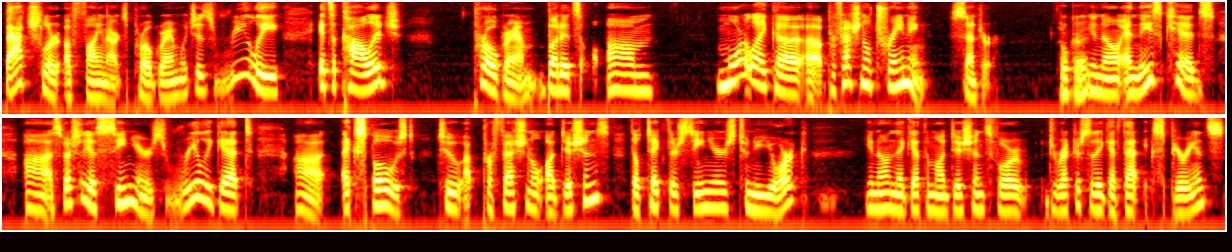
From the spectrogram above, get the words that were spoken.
Bachelor of Fine Arts program, which is really it's a college program, but it's um, more like a, a, professional training center. Okay. You know, and these kids, uh, especially as seniors, really get uh, exposed to uh, professional auditions. They'll take their seniors to New York, you know, and they get them auditions for directors, so they get that experience.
